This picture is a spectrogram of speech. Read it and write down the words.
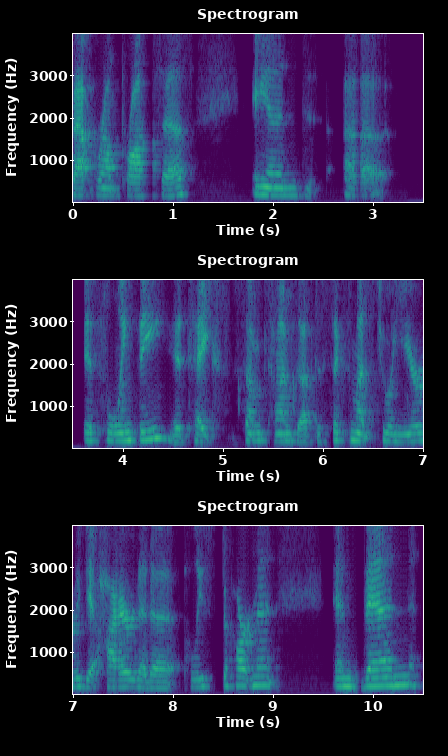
background process, and uh, it's lengthy. It takes sometimes up to six months to a year to get hired at a police department. And then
